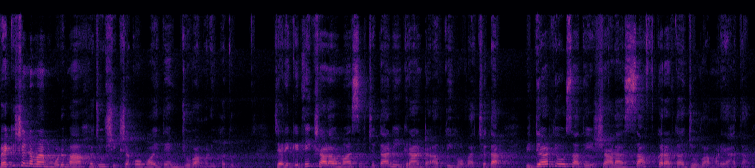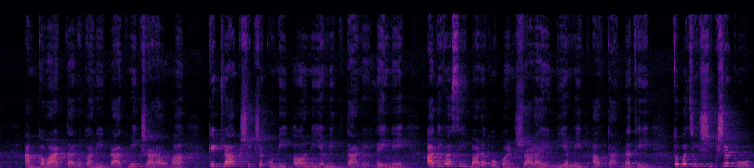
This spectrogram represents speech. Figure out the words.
વેકેશનના મૂડમાં હજુ શિક્ષકો હોય તેમ જોવા મળ્યું હતું. જ્યારે કેટલીક શાળાઓમાં સ્વચ્છતાની ગ્રાન્ટ આવતી હોવા છતાં વિદ્યાર્થીઓ સાથે શાળા સાફ કરાવતા જોવા મળ્યા હતા. આમ કવાંટ તાલુકાની પ્રાથમિક શાળાઓમાં કેટલાક શિક્ષકોની અનિયમિતતાને લઈને આદિવાસી બાળકો પણ શાળાએ નિયમિત આવતા નથી તો પછી શિક્ષકો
